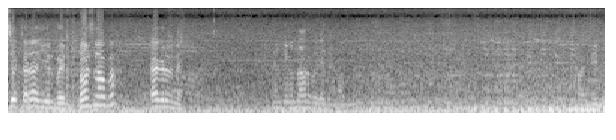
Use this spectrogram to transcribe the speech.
चेक करा येईल बाहेर टॉर्च लावू का? काय गरज नाही. त्यांच्याकडून दहा रुपये घेतात आपलं हा दिली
